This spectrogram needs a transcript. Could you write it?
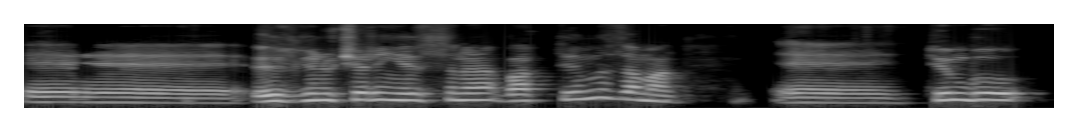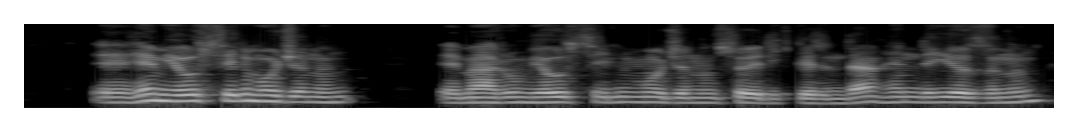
E, Özgün Uçar'ın yazısına baktığımız zaman e, tüm bu e, hem Yavuz Selim Hoca'nın e, merhum Yavuz Selim Hoca'nın söylediklerinden hem de yazının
